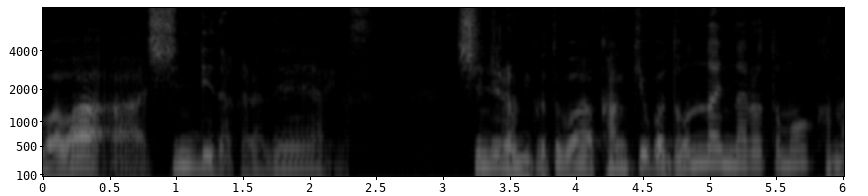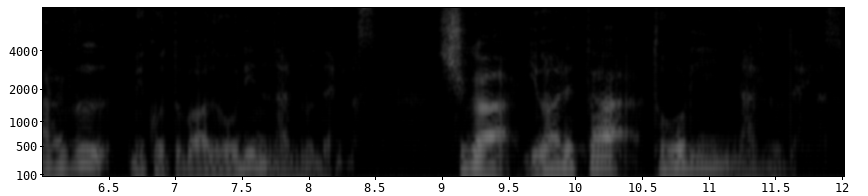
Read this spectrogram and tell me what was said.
葉は真理だからであります。真理の御言葉は環境がどんなになろうとも必ず御言葉通りになるのであります。主が言われた通りになるのであります。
